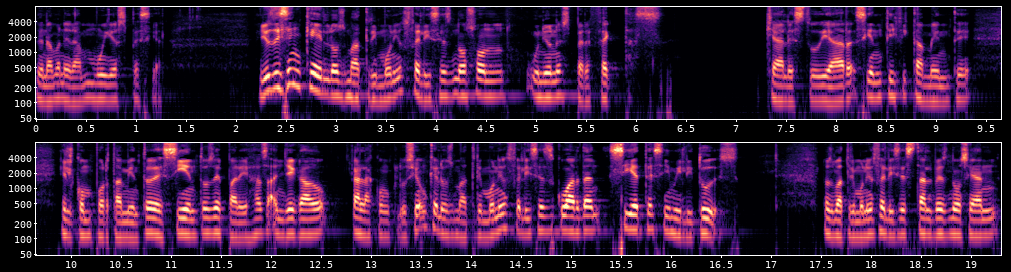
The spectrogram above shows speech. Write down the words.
de una manera muy especial. Ellos dicen que los matrimonios felices no son uniones perfectas, que al estudiar científicamente el comportamiento de cientos de parejas han llegado a la conclusión que los matrimonios felices guardan siete similitudes. Los matrimonios felices tal vez no sean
